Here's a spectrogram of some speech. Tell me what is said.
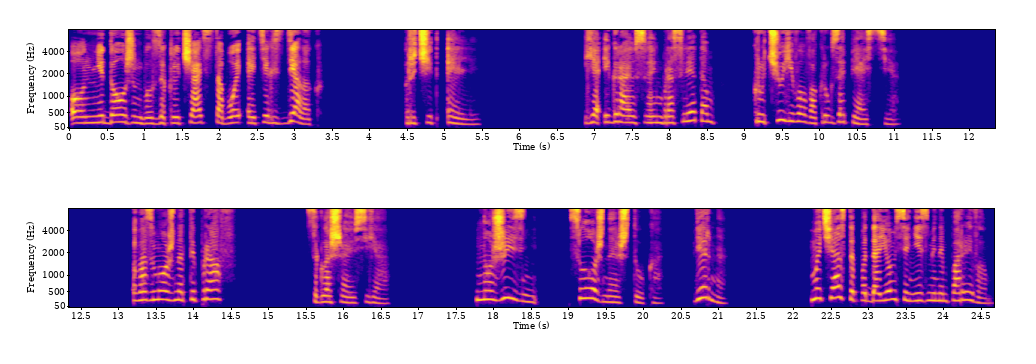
«Он не должен был заключать с тобой этих сделок», — рычит Элли. Я играю своим браслетом, кручу его вокруг запястья. «Возможно, ты прав», — соглашаюсь я. «Но жизнь — сложная штука, верно?» Мы часто поддаемся низменным порывам.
